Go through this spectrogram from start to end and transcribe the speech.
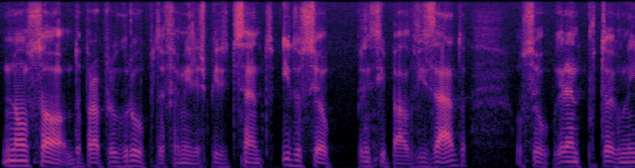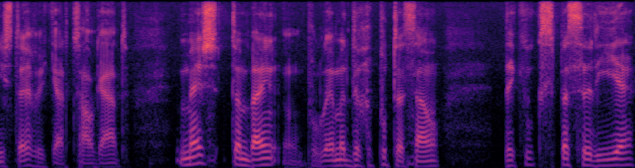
não só do próprio grupo da família Espírito Santo e do seu principal visado, o seu grande protagonista, Ricardo Salgado, mas também um problema de reputação daquilo que se passaria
